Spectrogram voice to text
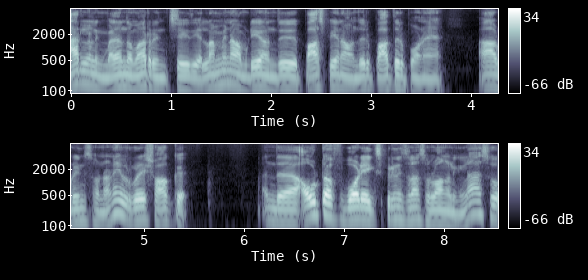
ஏர்ல எனக்கு மிதந்த மாதிரி இருந்துச்சு. இது எல்லாமே நான் அப்படியே வந்து பாஸ்பே நான் வந்துட்டு பார்த்துட்டு போனேன். அப்படின்னு சொன்னோன்னே இவருக்கு ஒரே ஷாக்கு அந்த அவுட் ஆஃப் பாடி எக்ஸ்பீரியன்ஸ்லாம் சொல்லுவாங்க இல்லைங்களா? ஸோ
